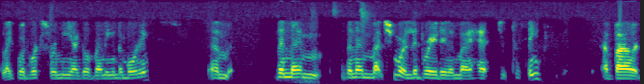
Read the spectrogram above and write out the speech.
like what works for me. I go running in the morning. Um, then I'm then I'm much more liberated in my head to, to think about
